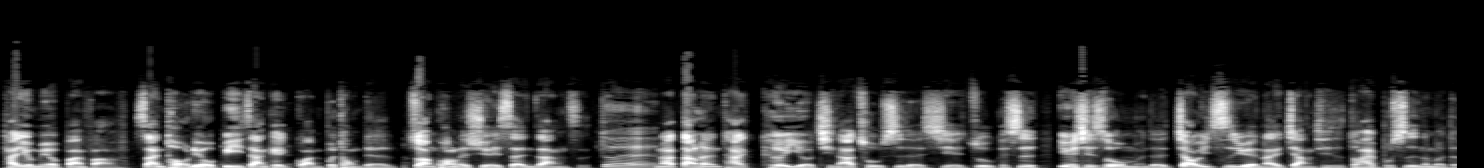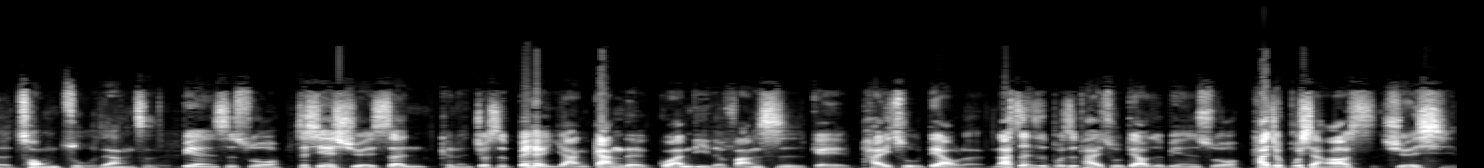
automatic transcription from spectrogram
他又没有办法三头六臂这样可以管不同的状况的学生这样子。对，那当然，他可以有其他处事的协助，可是因为其实我们的教育资源来讲，其实都还不是那么的充足，这样子。变成是说，这些学生可能就是被很阳刚的管理的方式给排除掉了。那甚至不是排除掉，就变成说，他就不想要学习。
